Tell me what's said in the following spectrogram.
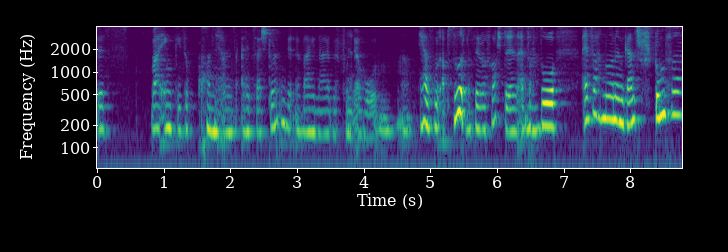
des war irgendwie so Konsens. Ja. Alle zwei Stunden wird eine vaginale Befund ja. erhoben. Ja. ja, das ist absurd, muss ich mir vorstellen. Einfach mhm. so, einfach nur eine ganz stumpfe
